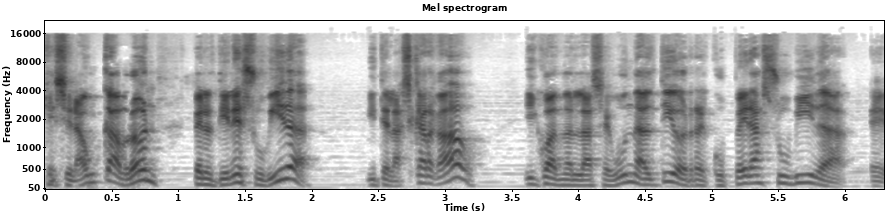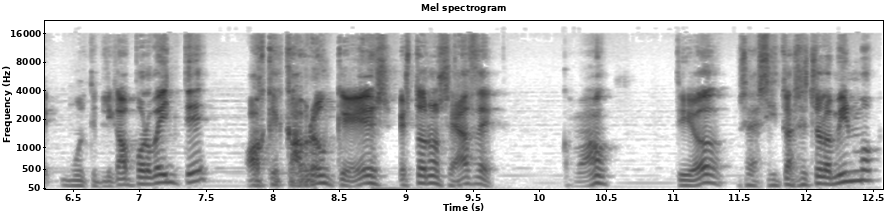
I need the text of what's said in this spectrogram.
que será un cabrón, pero tiene su vida y te la has cargado. Y cuando en la segunda el tío recupera su vida eh, multiplicado por 20, ¡oh, qué cabrón que es! Esto no se hace. ¿Cómo? Tío, o sea, si tú has hecho lo mismo.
